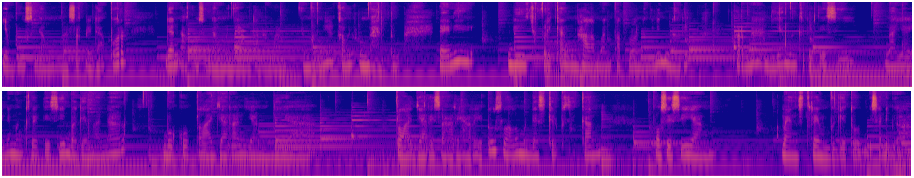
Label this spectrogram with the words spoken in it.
ibu sedang memasak di dapur, dan aku sedang menyiram tanaman. Emangnya kami pembantu. Nah ini di cuplikan halaman 46 ini menarik karena dia mengkritisi, Naya ini mengkritisi bagaimana buku pelajaran yang dia pelajari sehari-hari itu selalu mendeskripsikan posisi yang mainstream begitu bisa dibilang.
